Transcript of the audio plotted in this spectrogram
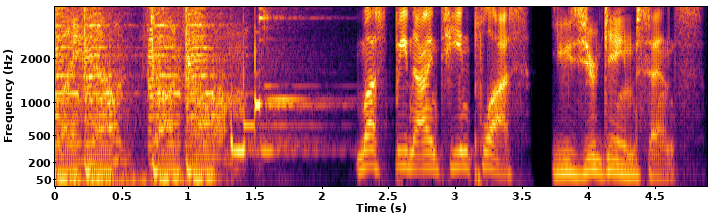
PlayNow.com. Must be 19 plus. Use your game sense.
